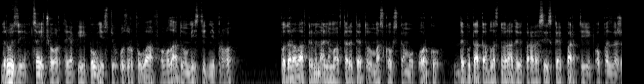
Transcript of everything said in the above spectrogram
Друзі, цей чорт, який повністю узурпував владу в місті Дніпро, подарував кримінальному авторитету московському орку, депутату обласної ради від проросійської партії ОПЗЖ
